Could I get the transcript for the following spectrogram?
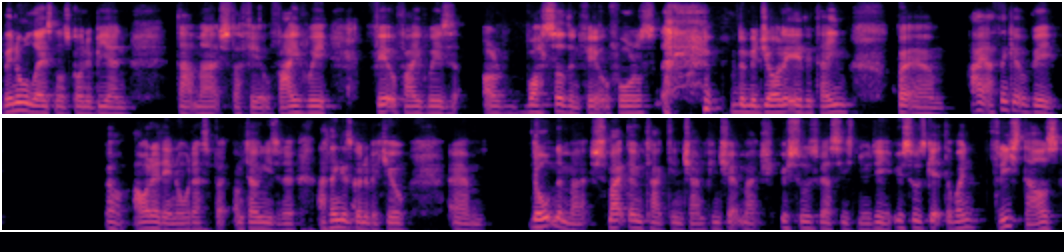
we know Lesnar's going to be in that match, the Fatal Five Way. Fatal Five Ways are worse than Fatal Fours the majority of the time. But um, I, I think it would be. Well, I already know this, but I'm telling you to know. I think it's going to be cool. Um, the opening match, SmackDown Tag Team Championship match, Usos versus New Day. Usos get the win, three stars.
